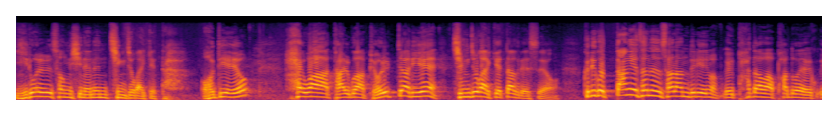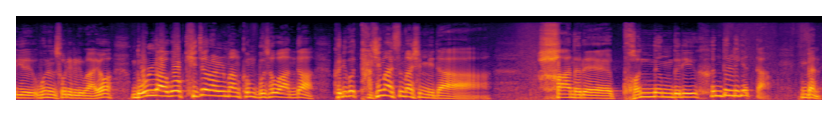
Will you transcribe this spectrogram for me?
1월 성신에는 징조가 있겠다. 어디에요? 해와 달과 별자리에 징조가 있겠다 그랬어요. 그리고 땅에서는 사람들이 바다와 파도에 우는 소리를 인하여 놀라고 기절할 만큼 무서워한다. 그리고 다시 말씀하십니다. 하늘의 권능들이 흔들리겠다. 그러니까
